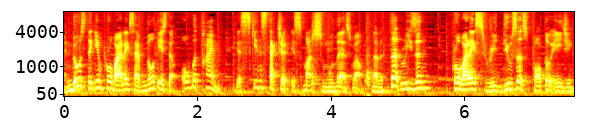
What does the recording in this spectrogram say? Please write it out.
And those taking probiotics have noticed that over time, their skin's texture is much smoother as well. Now the third reason, probiotics reduces photoaging.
